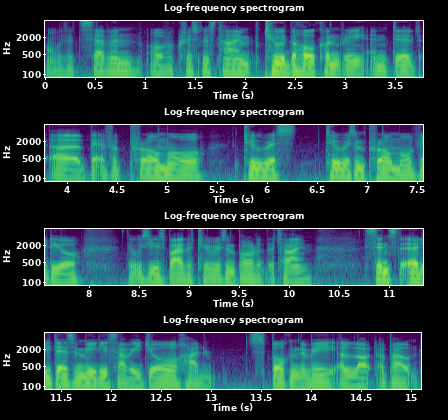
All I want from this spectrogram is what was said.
or was it seven over Christmas time. Toured the whole country and did a bit of a promo tourist tourism promo video that was used by the tourism board at the time since the early days of Media Savvy, Joe had spoken to me a lot about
